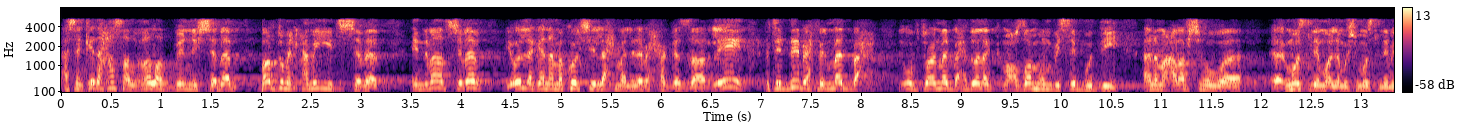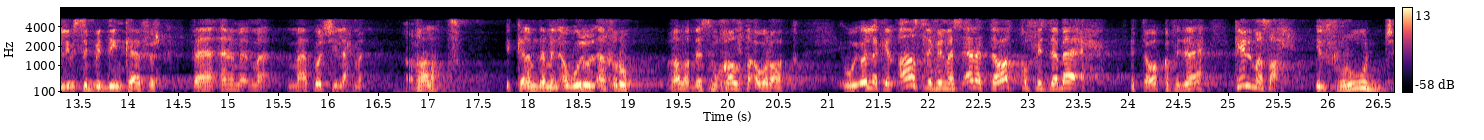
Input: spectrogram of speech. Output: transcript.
عشان كده حصل غلط بين الشباب برضو من حمية الشباب. إن بعض الشباب يقول لك أنا ما أكلش اللحمة اللي ذبحها الجزار. ليه؟ بتذبح في المذبح وبتوع المذبح دول معظمهم بيسبوا الدين. أنا ما أعرفش هو مسلم ولا مش مسلم اللي بيسب الدين كافر. فأنا ما, ما, ما أكلش اللحمة. غلط. الكلام ده من أوله لآخره. غلط. ده اسمه خلط أوراق. ويقول لك الأصل في المسألة التوقف في الذبائح. التوقف في الذبائح كلمة صح. الفروج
